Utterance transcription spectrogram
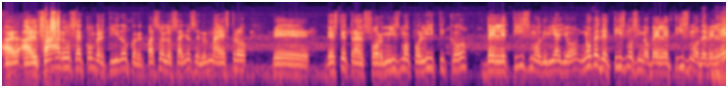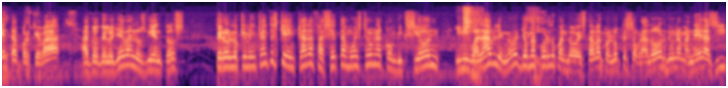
Alfaro se ha convertido con el paso de los años en un maestro de, este transformismo político, veletismo diría yo, no vedetismo, sino veletismo de veleta, porque va a donde lo llevan los vientos pero lo que me encanta es que en cada faceta muestra una convicción inigualable, ¿no? Yo me acuerdo cuando estaba con López Obrador de una manera así,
